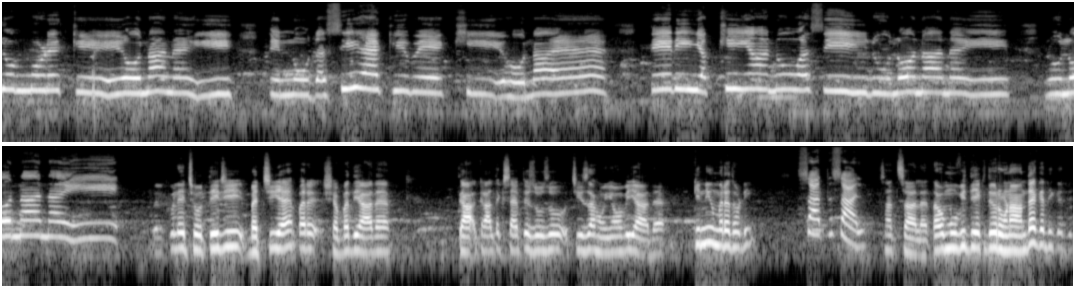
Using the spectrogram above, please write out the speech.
ਜੋ ਮੁੜ ਕੇ ਹੋਣਾ ਨਹੀਂ ਤੈਨੂੰ ਦੱਸੀ ਹੈ ਕਿ ਵੇਖੀ ਹੋਣਾ ਹੈ। ਤੇਰੀ ਅੱਖੀਆਂ ਨੂੰ ਅਸੀਂ ਰੁਲੋਣਾ ਨਹੀਂ ਰੁਲੋਣਾ ਨਹੀਂ। ਬਿਲਕੁਲ ਇਹ ਛੋਟੀ ਜੀ ਬੱਚੀ ਹੈ ਪਰ ਸ਼ਬਦ ਯਾਦ ਹੈ। ਕਾ- ਅਕਾਲ ਤਖਤ ਸਾਹਿਬ ਤੇ ਜੋ ਜੋ ਚੀਜ਼ਾਂ ਹੋਈਆਂ ਉਹ ਵੀ ਯਾਦ ਹੈ। ਕਿੰਨੀ ਉਮਰ ਹੈ ਤੁਹਾਡੀ? 7 ਸਾਲ। 7 ਸਾਲ ਹੈ। ਤਾਂ ਉਹ ਮੂਵੀ ਦੇਖਦੇ ਹੋ ਰੋਣਾ ਆਉਂਦਾ ਕਦੀ ਕਦੀ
